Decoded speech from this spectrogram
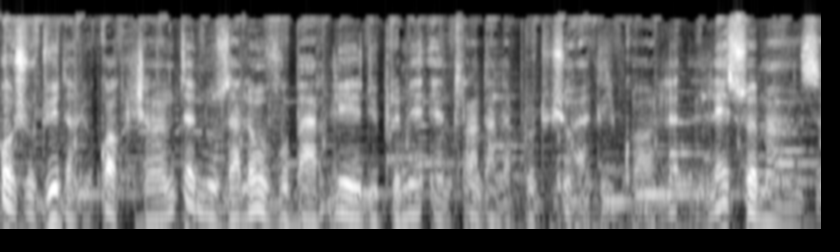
Aujourd'hui, dans le Coq Chante, nous allons vous parler du premier intrant dans la production agricole, les semences.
